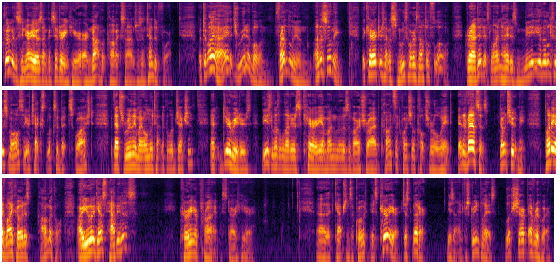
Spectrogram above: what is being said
Clearly, the scenarios I'm considering here are not what Comic Sans was intended for. But to my eye, it's readable and friendly and unassuming. The characters have a smooth horizontal flow. Granted, its line height is maybe a little too small, so your text looks a bit squashed, but that's really my only technical objection. And, dear readers, these little letters carry, among those of our tribe, consequential cultural weight. It advances. Don't shoot me. Plenty of my code is comical. Are you against happiness? Courier Prime. Start here. Uh, that captions a quote It's Courier, just better. Designed for screenplays. Looks sharp everywhere.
